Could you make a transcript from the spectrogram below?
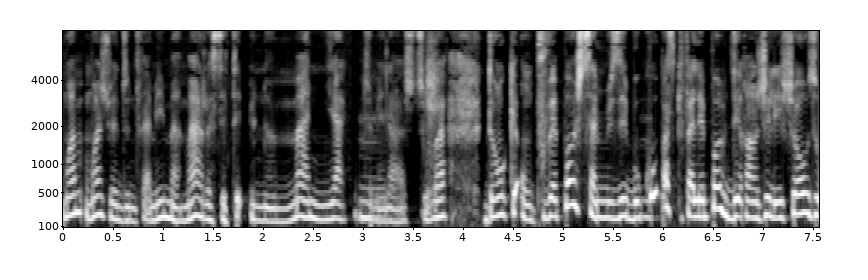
moi moi je viens d'une famille ma mère là c'était une maniaque du ménage tu vois. Donc on pouvait pas s'amuser beaucoup parce qu'il fallait pas déranger les choses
